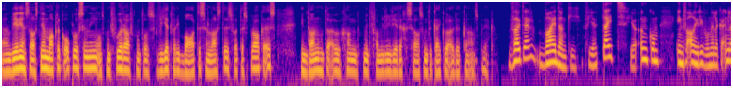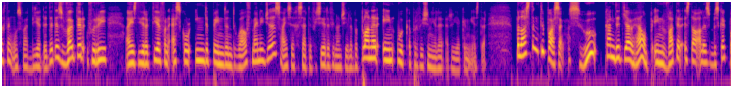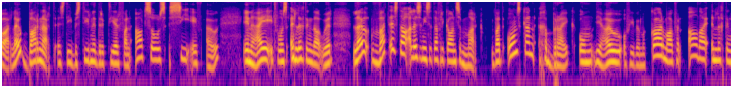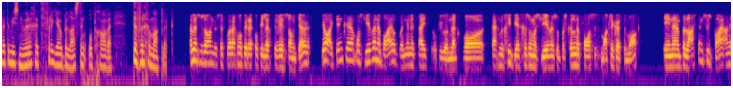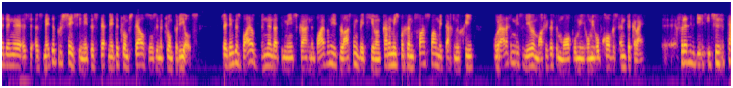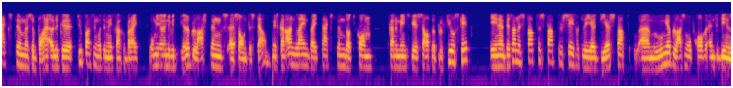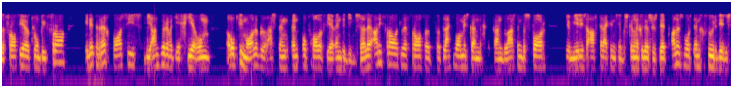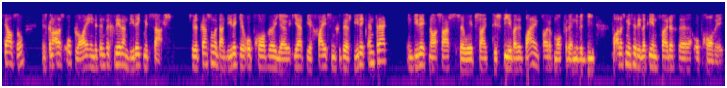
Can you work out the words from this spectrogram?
Ehm um, weer eens daar's nie 'n maklike oplossing nie. Ons moet vooraf moet ons weet wat die bates en laste is wat ter sprake is en dan moet 'n ou gaan met familielede gesels om te kyk hoe ou dit kan aanspreek. Wouter, baie dankie vir jou tyd, jou inkom en vir al hierdie wonderlike inligting. Ons waardeer dit. Dit is Wouter Fourie. Hy is die direkteur van Escor Independent Wealth Managers. Hy is 'n gesertifiseerde finansiële beplanner en ook 'n professionele rekenmeester. Belastingtoepassings. Hoe kan dit jou help en watter is daar alles beskikbaar? Lou Barnard is die bestuurende direkteur van Outsource CFO en hy het vir ons inligting daaroor. Lou, wat is daar alles in die Suid-Afrikaanse mark? wat ons kan gebruik om die hou of jy bymekaar maak van al daai inligting wat 'n mens nodig het vir jou belastingopgawe te vergemaklik. Hallo Susan, dis 'n voorreg om op die op die lig te wees saam met jou. Ja, ek dink um, ons lewe in 'n baie opwindende tyd op die oomblik waar tegnologie besig is om ons lewens op verskillende fases makliker te maak. En um, belasting soos baie ander dinge is is net 'n proses en net 'n net 'n klomp stelsels en 'n klomp reëls. So ek dink dit is baie opwindend dat 'n mens kan baie van die belastingwetgewing kan 'n mens begin vasvang met tegnologie om regtig mense lewe makliker te maak om die, om die opgawes in te kry. Uh, vir individue iets soos TaxTim is 'n baie oulike toepassing wat 'n mens kan gebruik om jou individuele belastings uh, saam te stel. Mens kan aanlyn by taxtim.com kan 'n mens vir jouself 'n profiel skep en uh, dis dan 'n stap vir stap proses wat hulle jou deurstap um, hoe om jou belastingopgawe in te dien. Hulle vra vir jou 'n klompie vrae en dit rig basies die antwoorde wat jy gee om 'n optimale belasting in opgawe vir jou in te dien. So hulle al die vrae wat hulle vra vir vir plekke waar mens kan kan belasting bespaar, jou mediese aftrekkings en verskillende goederes soos dit, alles word ingevoer deur die stelsel. Mens kan alles oplaai en dit integreer dan direk met SARS. So dit kan sommer dan direk jou opgawe, jou ERP5 en goederes direk intrek en direk na SARS se webwerf toe stuur wat dit baie eenvoudig maak vir 'n individu vir alles mense redelike eenvoudige opgawe het.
